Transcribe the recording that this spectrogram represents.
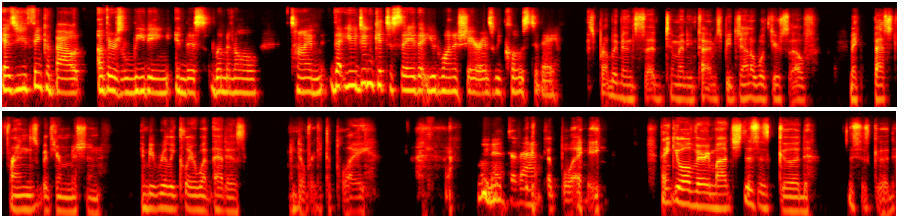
as you think about others leading in this liminal time, that you didn't get to say that you'd want to share as we close today? It's probably been said too many times be gentle with yourself, make best friends with your mission, and be really clear what that is. And don't forget to play. Amen to that. to play. Thank you all very much. This is good. This is good.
